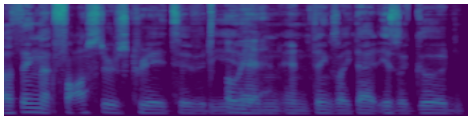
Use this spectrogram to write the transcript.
a thing that fosters creativity Oh, yeah. and and things like that is a good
